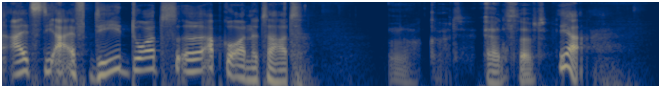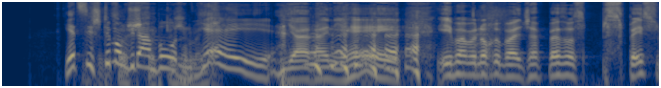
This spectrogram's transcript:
als die AfD dort äh, Abgeordnete hat. Oh Gott, ernsthaft? Ja. Jetzt die Stimmung so wieder am Boden. Yay! Ja, Reini, hey. Eben haben wir noch über Jeff Bezos Space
